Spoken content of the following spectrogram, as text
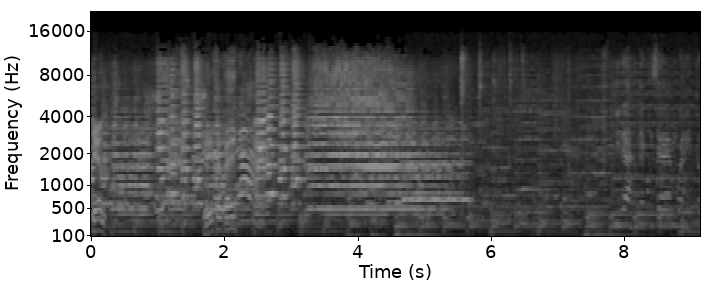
¿Quién? ¿Sí, toca ahí? Mira, de aquí se ven bonito.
